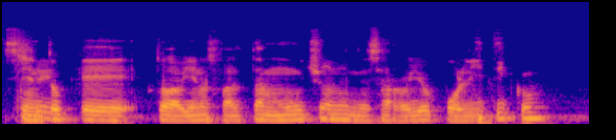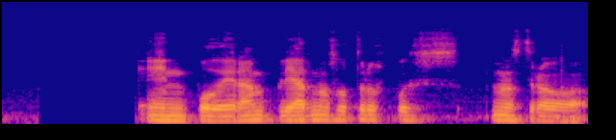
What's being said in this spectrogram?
Siento que todavía nos falta mucho en el desarrollo político, en poder ampliar nosotros, pues, nuestra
